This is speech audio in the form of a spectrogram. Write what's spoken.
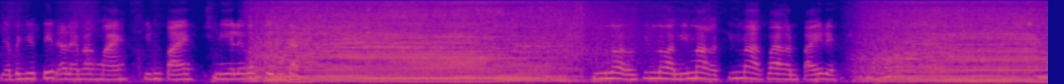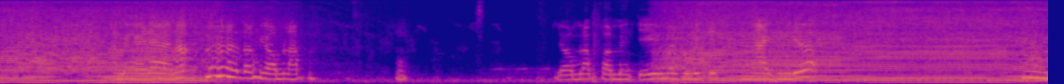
อย่าไปยึดติดอะไรมากมาย กินไป มีอะไรก็กินจ้ะมีน้อยก็กินน้อย มีมากก็กินมากว่ากันไปเลยทำยังไงได้เนาะต้องยอมรับ ยอมรับความเป็นจริงว่าชีวิตจะง่ายขึ้นเยอะอืม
